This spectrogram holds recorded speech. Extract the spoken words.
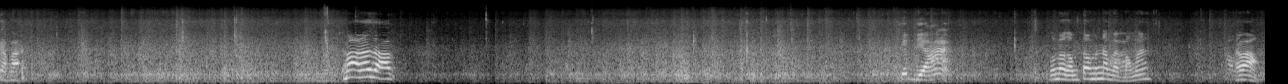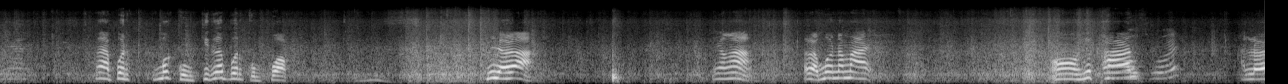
กลับอะมาแล้วจ้ะ เก็บเดียวอะ con mày cầm tao mới nằm mày bằng má Thấy không? Cái là bươn mất cùng kín cái bươn cùng bọc Bây giờ là ยังอะแล้วแบบเมื่อน้ำไม้อ๋อเฮ็ดพานช่วยอันละ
